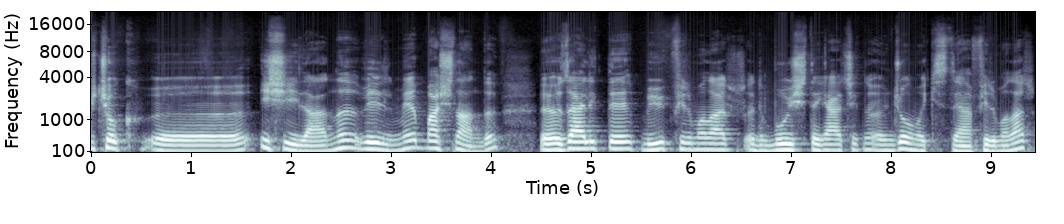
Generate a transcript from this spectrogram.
birçok e, iş ilanı verilmeye başlandı. E, özellikle büyük firmalar hani bu işte gerçekten önce olmak isteyen firmalar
